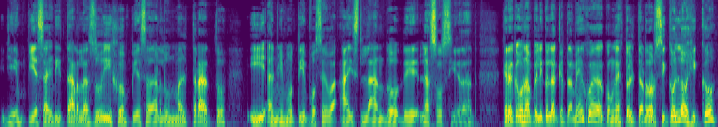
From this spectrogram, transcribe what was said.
empieza a gritarle a su hijo, empieza a darle un maltrato y al mismo tiempo se va aislando de la sociedad. Creo que es una película que también juega con esto el terror psicológico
